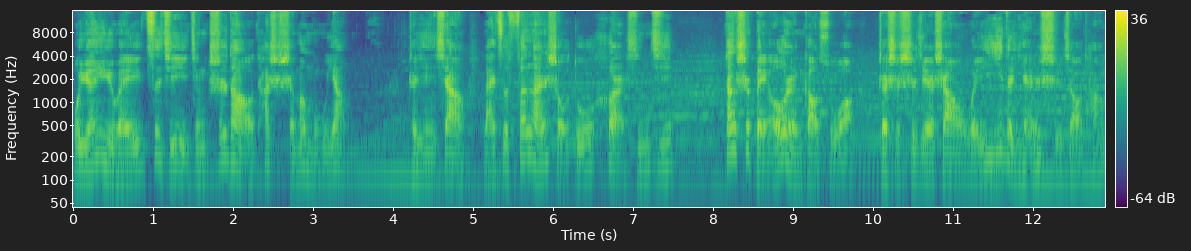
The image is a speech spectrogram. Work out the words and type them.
我原以为自己已经知道它是什么模样。这印象来自芬兰首都赫尔辛基。当时北欧人告诉我，这是世界上唯一的岩石教堂。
